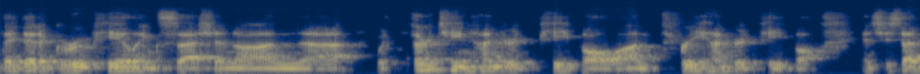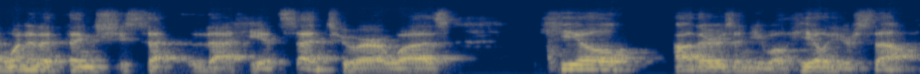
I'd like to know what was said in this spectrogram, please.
they did a group healing session on uh, with 1,300 people on 300 people. And she said one of the things she said that he had said to her was, "Heal others, and you will heal yourself."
